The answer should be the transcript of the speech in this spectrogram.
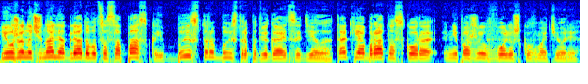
И уже начинали оглядываться с опаской. Быстро-быстро подвигается дело. Так и обратно скоро, не пожив волюшку в матере.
